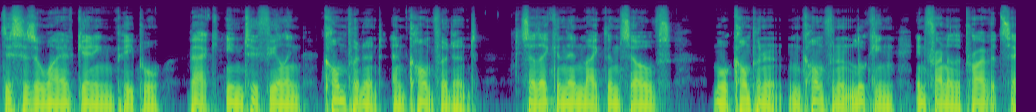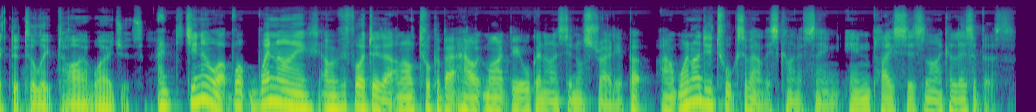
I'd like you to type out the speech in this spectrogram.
This is a way of getting people back into feeling competent and confident so they can then make themselves more competent and confident looking in front of the private sector to leap to higher wages. And do you know what? when I, I mean, before I do that, and I'll talk about how it might be organised in Australia, but uh, when I do talks about this kind of thing in places like Elizabeth,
